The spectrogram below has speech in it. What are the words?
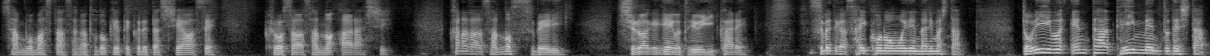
サンボマスターさんが届けてくれた幸せ、黒沢さんの嵐、金沢さんの滑り、白揚げゲームというイカレ、すべてが最高の思い出になりました。ドリームエンターテインメントでした。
